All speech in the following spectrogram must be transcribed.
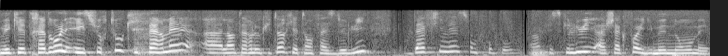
mais qui est très drôle et surtout qui permet à l'interlocuteur qui est en face de lui d'affiner son propos. Hein, puisque lui, à chaque fois, il dit mais non, mais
